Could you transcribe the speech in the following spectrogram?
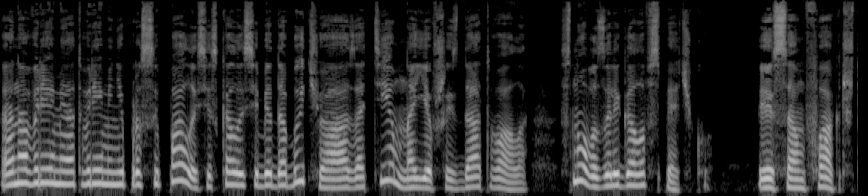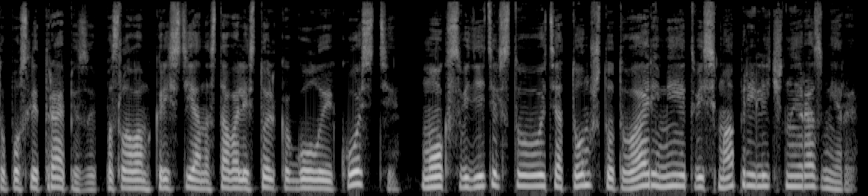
она время от времени просыпалась, искала себе добычу, а затем, наевшись до отвала, снова залегала в спячку. И сам факт, что после трапезы, по словам крестьян, оставались только голые кости, мог свидетельствовать о том, что тварь имеет весьма приличные размеры.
